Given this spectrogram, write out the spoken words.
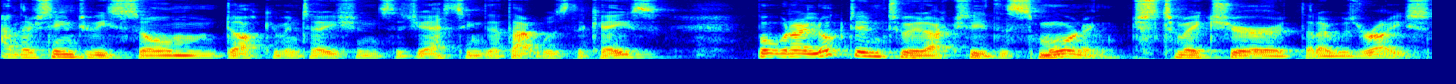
and there seemed to be some documentation suggesting that that was the case. But when I looked into it actually this morning, just to make sure that I was right,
